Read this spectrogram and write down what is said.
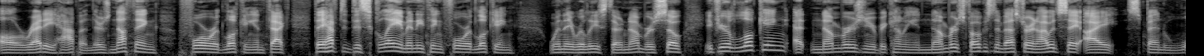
already happened. There's nothing forward looking. In fact, they have to disclaim anything forward looking when they release their numbers. So if you're looking at numbers and you're becoming a numbers focused investor, and I would say I spend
